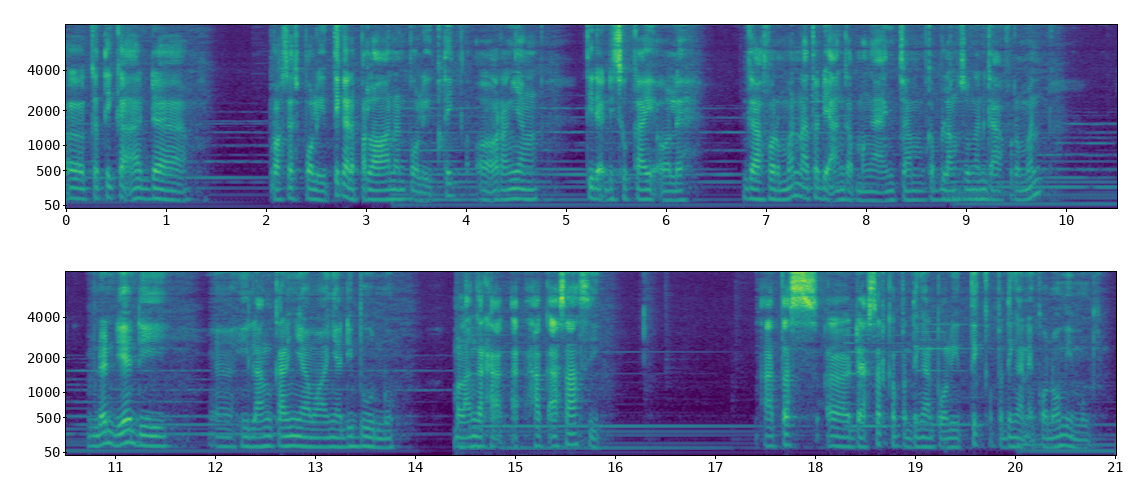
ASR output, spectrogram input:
uh, ketika ada proses politik, ada perlawanan politik, orang yang tidak disukai oleh government atau dianggap mengancam keberlangsungan government, kemudian dia dihilangkan nyawanya, dibunuh, melanggar hak, hak asasi atas uh, dasar kepentingan politik, kepentingan ekonomi mungkin.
